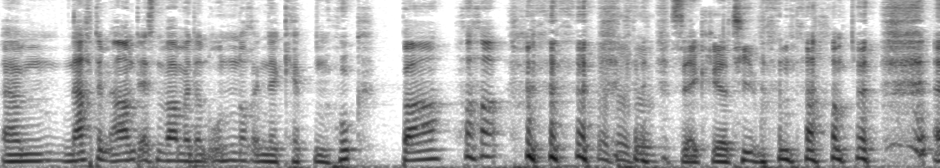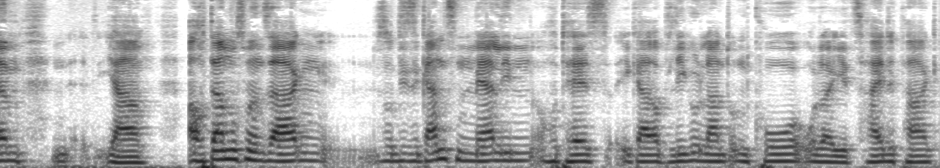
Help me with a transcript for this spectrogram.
Ähm, nach dem Abendessen waren wir dann unten noch in der Captain Hook Bar. Sehr kreativer Name. Ähm, ja, auch da muss man sagen, so diese ganzen Merlin-Hotels, egal ob Legoland und Co. oder jetzt Heidepark,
